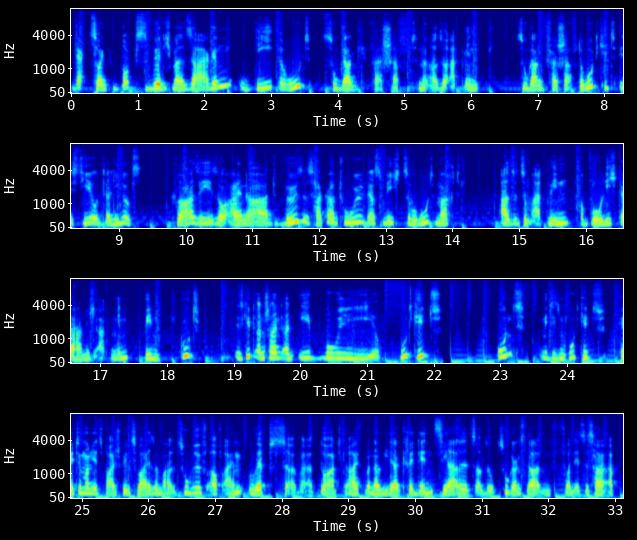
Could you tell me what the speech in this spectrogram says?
Werkzeugbox, würde ich mal sagen, die Root-Zugang verschafft, ne? also Admin-Zugang verschafft. Rootkit ist hier unter Linux quasi so eine Art böses Hacker-Tool, das mich zum Root macht, also zum Admin, obwohl ich gar nicht Admin bin. Gut, es gibt anscheinend ein eBury Rootkit und mit diesem Rootkit hätte man jetzt beispielsweise mal Zugriff auf einen Webserver. Dort greift man dann wieder Credentials, also Zugangsdaten von SSH ab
